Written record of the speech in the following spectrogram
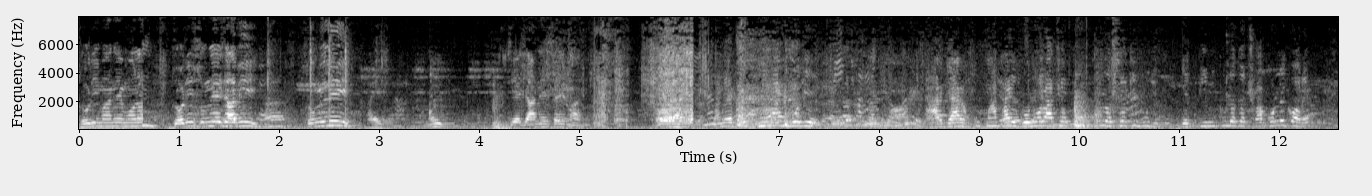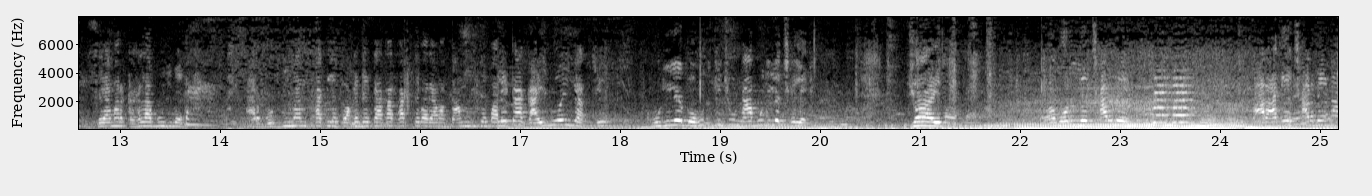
জড়ি মানে মনে জড়ি শুনে যাবি শুনলি? যে জানে সেই মানে। মানে বুদ্ধিমান বোঝে। আর যার মাথায় গোবর আছে তিন কিলো সে কি বুঝবে? যে তিন কিলোতে ছ করলে করে সে আমার খেলা বুঝবে না। আর বুদ্ধিমান থাকলে পকেটে টাকা থাকতে পারে আমার দাম দিতে পারে। এটা গাইড হয়ে যাচ্ছে। বুঝলে বহুত কিছু না বুঝলে ছেলে জয় মাতা বললে ছাড়বে তার আগে ছাড়বে না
